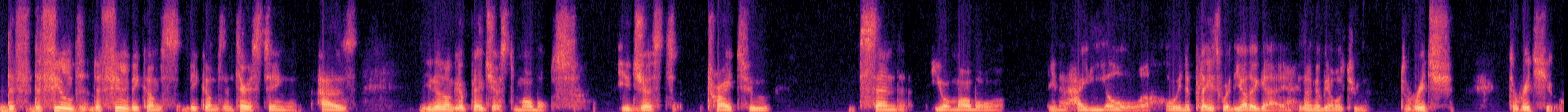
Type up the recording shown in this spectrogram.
the the field the field becomes becomes interesting as you no longer play just marbles you just try to send your marble in a hidey hole or in a place where the other guy is not going to be able to to reach to reach you.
